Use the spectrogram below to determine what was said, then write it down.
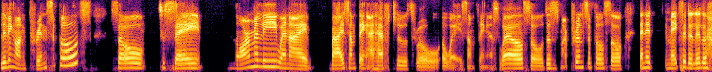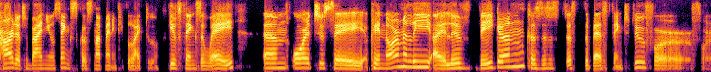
living on principles. So to say, normally when I buy something, I have to throw away something as well. So this is my principle. So then it makes it a little harder to buy new things because not many people like to give things away um, or to say, okay, normally I live vegan because this is just the best thing to do for for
